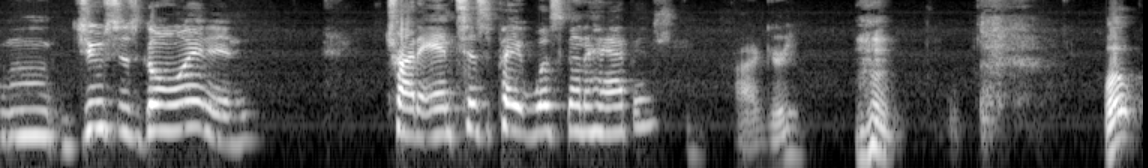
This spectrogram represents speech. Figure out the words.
mm, juices going and try to anticipate what's going to happen. I agree. well,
